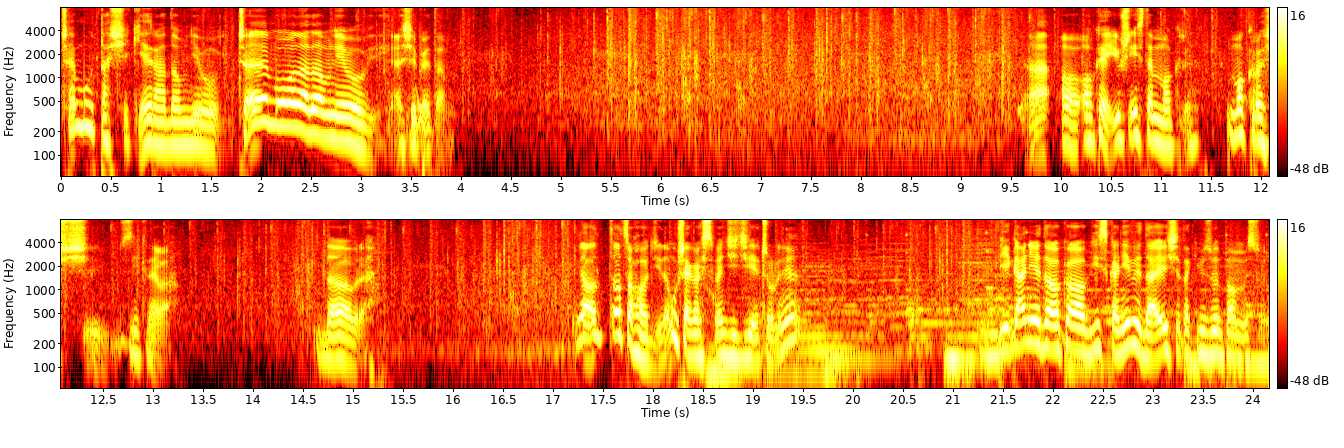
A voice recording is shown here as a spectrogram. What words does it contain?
Czemu ta siekiera do mnie mówi? Czemu ona do mnie mówi? Ja się pytam. A, o, okej, już nie jestem mokry. Mokrość zniknęła. Dobra. No, o co chodzi? No muszę jakoś spędzić wieczór, nie? Bieganie dookoła ogniska nie wydaje się takim złym pomysłem.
